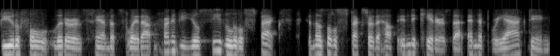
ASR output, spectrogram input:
beautiful litter of sand that's laid out in front of you, you'll see the little specks and those little specks are the health indicators that end up reacting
